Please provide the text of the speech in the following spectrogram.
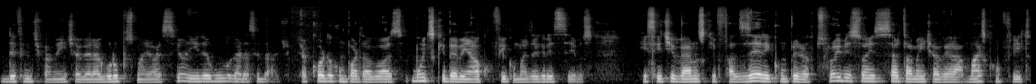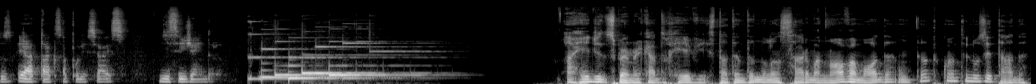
definitivamente haverá grupos maiores se unindo em algum lugar da cidade. De acordo com o porta-voz, muitos que bebem álcool ficam mais agressivos. E se tivermos que fazer e cumprir as proibições, certamente haverá mais conflitos e ataques a policiais, disse Gendro. A rede de supermercados Rewe está tentando lançar uma nova moda um tanto quanto inusitada,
